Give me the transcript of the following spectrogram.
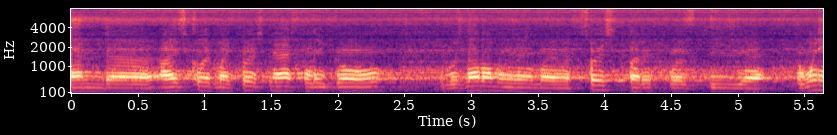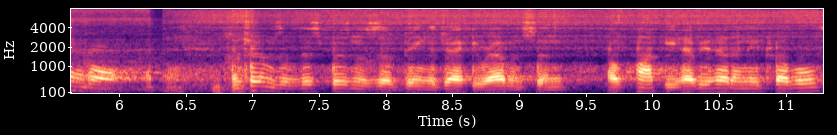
and uh, I scored my first National League goal. It was not only my first, but it was the, uh, the winning goal. In terms of this business of being a Jackie Robinson of hockey, have you had any troubles?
